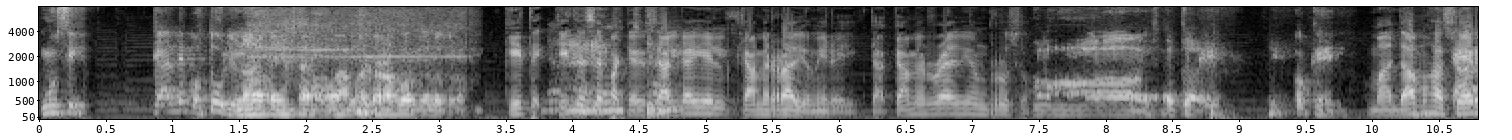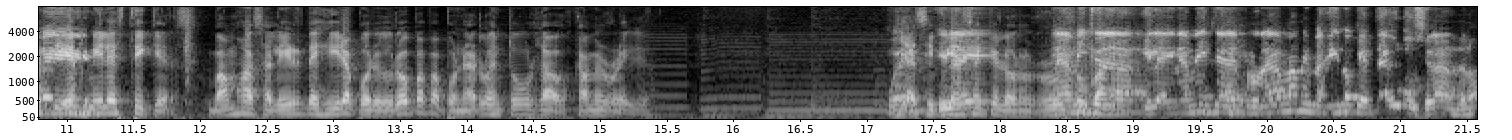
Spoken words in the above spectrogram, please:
musical de Postulio. No lo pensaba, vamos a bordo el otro. Quite- quítese para que salga ahí el Camer Radio. Mira, ahí está Camer Radio en ruso. Oh, ok. Ok. Mandamos a hacer Camer- 10.000 stickers. Vamos a salir de gira por Europa para ponerlos en todos lados. Camer Radio. Y así y la- piensan que los rusos dinámica- van a Y la dinámica del programa me imagino que está evolucionando, ¿no?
